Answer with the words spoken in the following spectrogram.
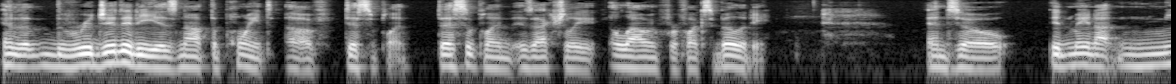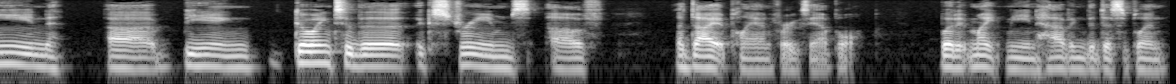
And the, rigidity is not the point of discipline. Discipline is actually allowing for flexibility. And so it may not mean uh, being going to the extremes of a diet plan, for example, but it might mean having the discipline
